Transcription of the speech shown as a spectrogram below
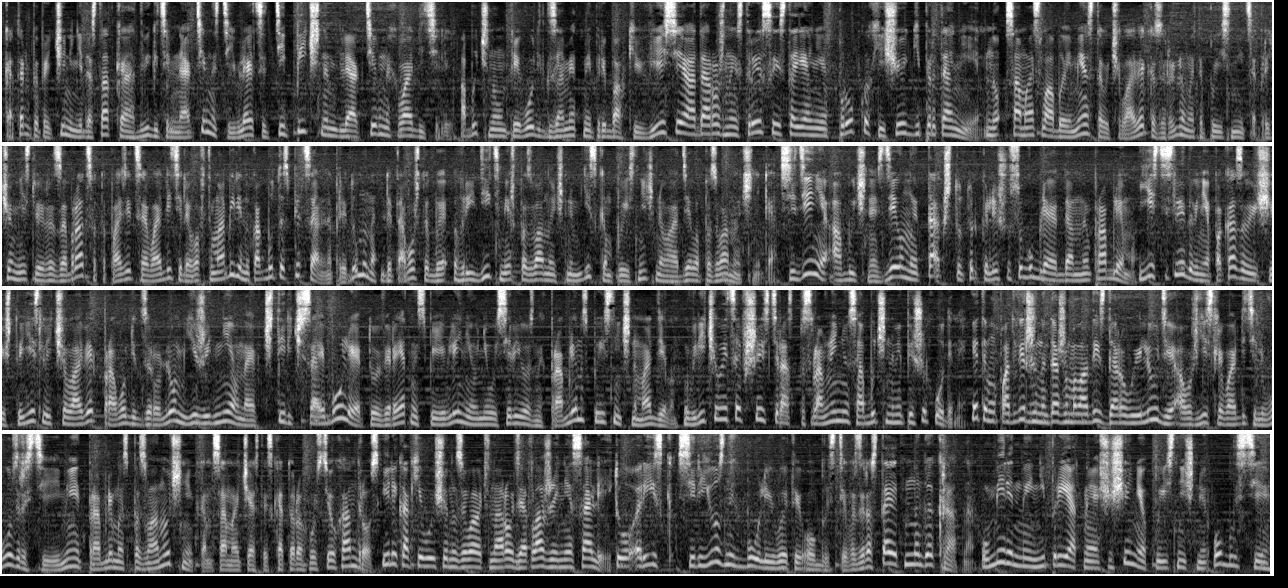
который по причине недостатка двигательной активности является типичным для активных водителей. Обычно он приводит к заметной прибавке в весе, а дорожные стрессы и стояние в пробках еще и гипертонии. Но самое слабое место у человека за рулем — это поясница. Причем, если разобраться, то позиция водителя в автомобиле ну как будто специально придумана для того, чтобы вредить межпозвоночным дискам поясничного отдела позвоночника. Сиденья обычно сделаны так, что только лишь усугубляют данную проблему. Есть исследования, показывающие, что если человек проводит за рулем ежедневно в 4 часа и более, то вероятность появления у него серьезных проблем с поясничным отделом увеличивается в 6 раз по сравнению с обычными пешеходами. Этому подвержены даже молодые здоровые люди, а уж если водитель в возрасте имеет проблемы с позвоночником, самая частая из которых остеохондроз, или, как его еще называют в народе, отложение солей, то риск серьезных болей в этой области возрастает многократно. Умеренные неприятные ощущения в поясничной области,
